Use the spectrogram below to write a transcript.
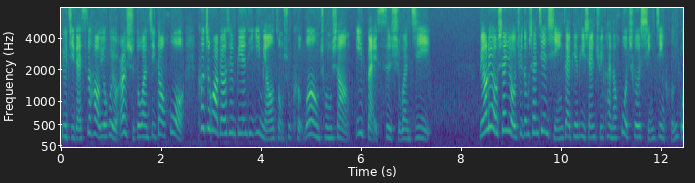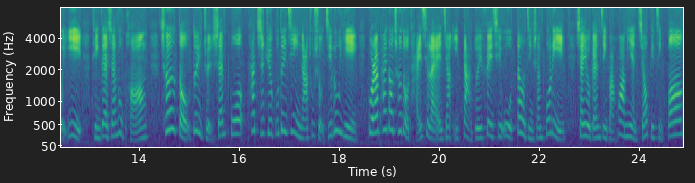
预计在四号又会有二十多万剂到货。客制化标签 BNT 疫苗总数可望冲上一百四十万剂。苗栗有山友去登山健行，在偏僻山区看到货车行进很诡异，停在山路旁，车斗对准山坡，他直觉不对劲，拿出手机录影，果然拍到车斗抬起来，将一大堆废弃物倒进山坡里。山友赶紧把画面交给警方，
